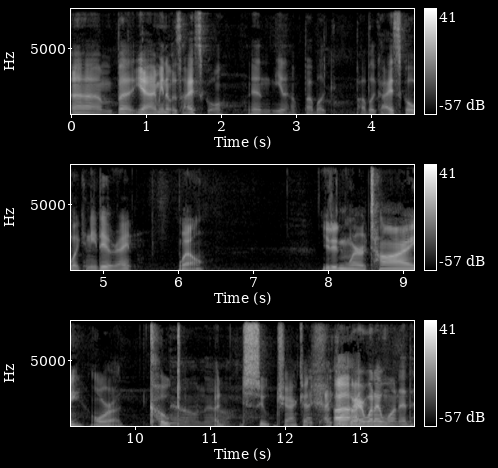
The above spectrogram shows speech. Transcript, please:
um, but yeah, I mean, it was high school, and you know, public public high school. What can you do, right? Well, you didn't wear a tie or a coat, No, no. a suit jacket. I, I could Uh, wear what I wanted.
